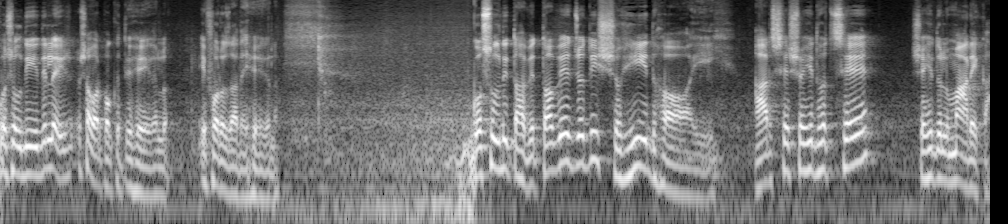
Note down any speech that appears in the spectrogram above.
গোসল দিয়ে দিলেই সবার পক্ষ থেকে হয়ে গেল, এ ফরজ আদায় হয়ে গেল। গোসল দিতে হবে, তবে যদি শহীদ হয়, আর সে শহীদ হচ্ছে শহীদুল মারেকা।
